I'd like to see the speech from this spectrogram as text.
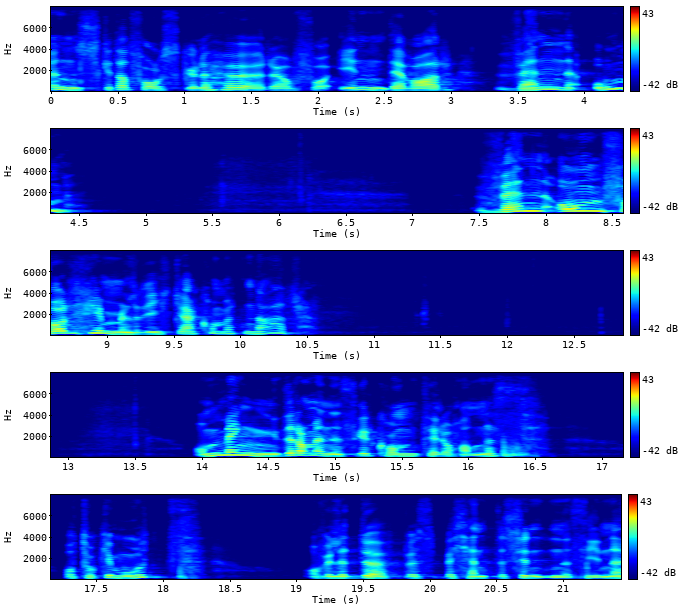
ønsket at folk skulle høre og få inn, det var 'venn om'. Vend om, for himmelriket er kommet nær. Og Mengder av mennesker kom til Johannes og tok imot og ville døpes, bekjente syndene sine.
